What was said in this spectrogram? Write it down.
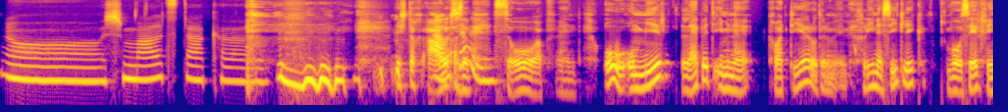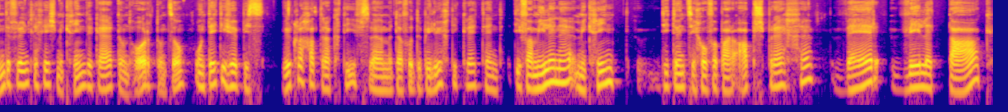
Oh, Schmalzdackel. ist doch auch, auch also, so Advent. Oh, und wir leben in einem Quartier oder in einer kleinen Siedlung, wo sehr kinderfreundlich ist, mit Kindergärten und Hort und so. Und dort ist etwas wirklich Attraktives, weil wir da von der Beleuchtung geredet haben. Die Familien mit Kind, die sich offenbar absprechen, wer welchen Tag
